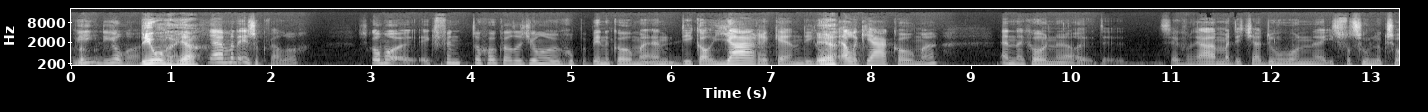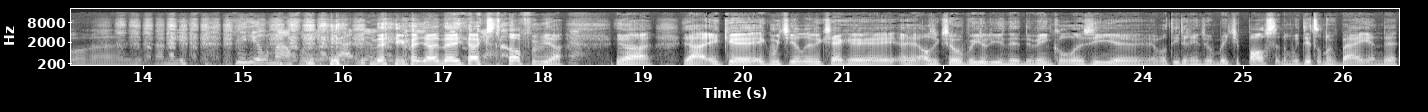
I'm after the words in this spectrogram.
Wie? De jongeren? die jongeren, ja. Ja, maar dat is ook wel hoor. Ze komen, ik vind toch ook wel dat jongere groepen binnenkomen en die ik al jaren ken, die gewoon Ja. elk jaar komen. En dan gewoon eh, de- zeggen van ja, maar dit jaar doen we gewoon eh, iets fatsoenlijks hoor. Eh, we gaan niet, niet helemaal voor. Ja, ja, Nee, ja, nee, ja, ik snap hem, ja. Ja. Ja, ik, eh, ik moet je heel eerlijk zeggen, als ik zo bij jullie in de, in de winkel zie wat iedereen zo'n beetje past, en dan moet dit er nog bij en, de,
